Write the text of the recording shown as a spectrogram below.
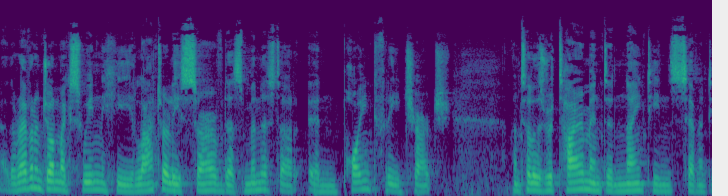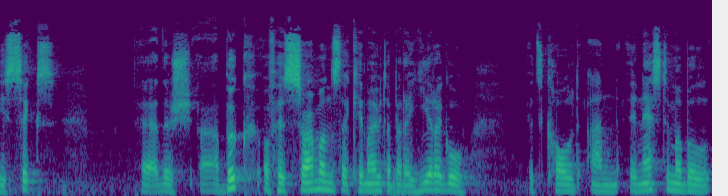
Uh, the Reverend John McSween, he latterly served as minister in Point Free Church until his retirement in 1976. Uh, there's a book of his sermons that came out about a year ago it's called An Inestimable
